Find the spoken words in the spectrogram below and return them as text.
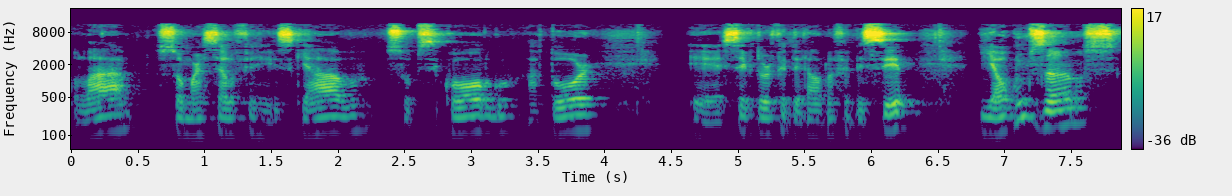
Olá, sou Marcelo Ferreira Esquiavo, sou psicólogo, ator, é, servidor federal na FBC e há alguns anos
